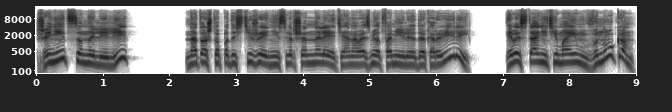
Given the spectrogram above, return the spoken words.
Жениться на Лили? На то, что по достижении совершеннолетия она возьмет фамилию де Карвилей? И вы станете моим внуком?»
